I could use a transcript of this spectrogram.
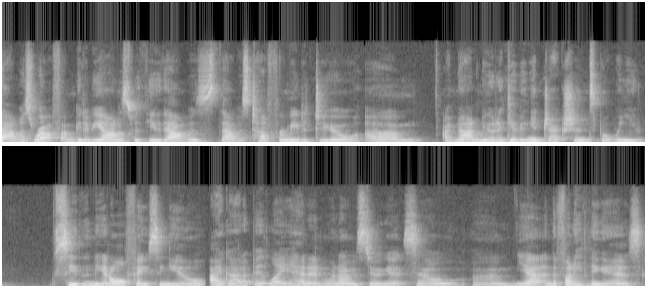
that was rough. I'm gonna be honest with you. That was that was tough for me to do. Um, I'm not new to giving injections, but when you see the needle facing you, I got a bit lightheaded when I was doing it. So um, yeah, and the funny thing is,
